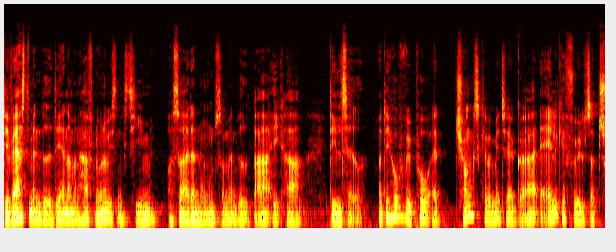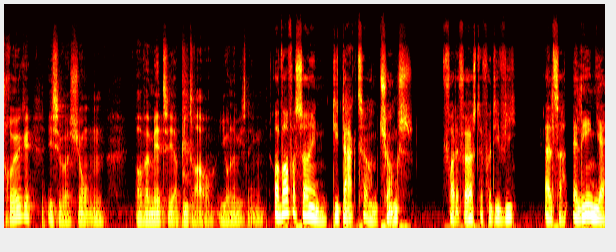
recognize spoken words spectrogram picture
det værste, man ved, det er, når man har haft en undervisningstime, og så er der nogen, som man ved bare ikke har deltaget. Og det håber vi på, at chunks kan være med til at gøre, at alle kan føle sig trygge i situationen, og være med til at bidrage i undervisningen. Og hvorfor så en didakter om chunks? For det første, fordi vi, altså Alenia,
